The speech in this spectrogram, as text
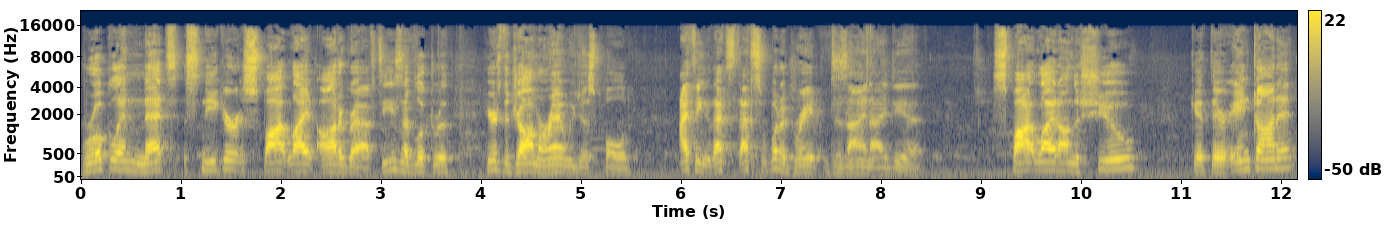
Brooklyn Nets sneaker spotlight autographs. These have looked really. Here's the Ja Morant we just pulled. I think that's that's what a great design idea. Spotlight on the shoe, get their ink on it.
